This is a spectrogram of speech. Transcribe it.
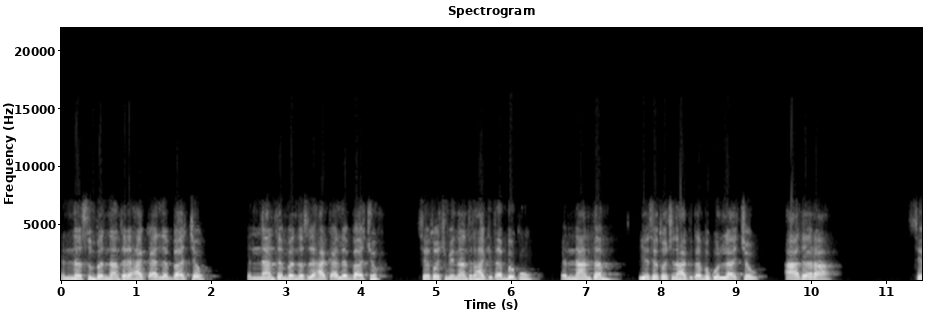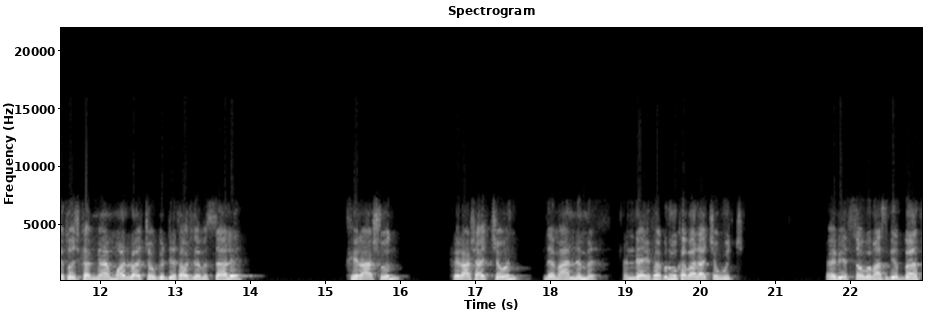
እነሱም በእናንተ ላይ ሀቅ አለባቸው። እናንተም በእነሱ ላይ ሀቅ አለባችሁ ሴቶችም የእናንተን ሀቅ ይጠብቁ እናንተም የሴቶችን ሀቅ ጠብቁላቸው አደራ። ሴቶች ከሚያሟሏቸው ግዴታዎች ለምሳሌ ፍራሹን ፍራሻቸውን ለማንም እንዳይፈቅዱ ከባላቸው ውጭ። ቤት ሰው በማስገባት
